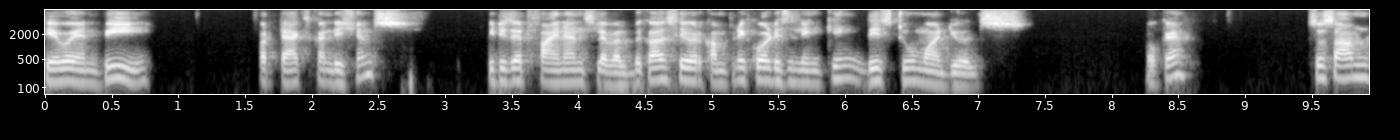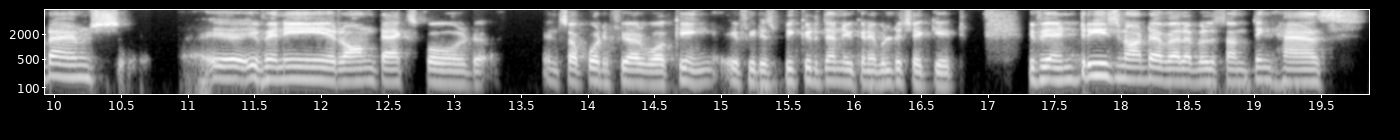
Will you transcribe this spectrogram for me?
KYNP for tax conditions. It is at finance level because your company code is linking these two modules. Okay. So sometimes if any wrong tax code in support if you are working, if it is picked, then you can able to check it. If entry is not available, something has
